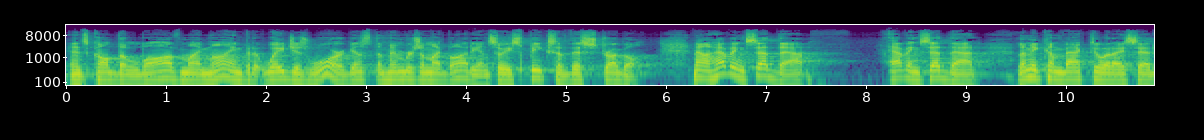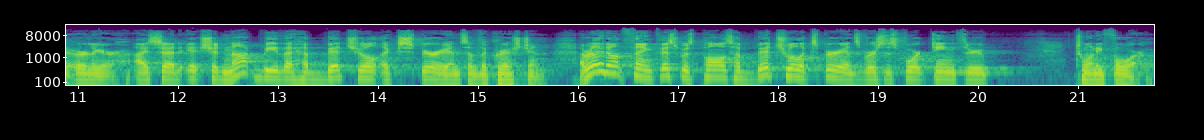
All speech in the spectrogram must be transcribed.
and it's called the law of my mind, but it wages war against the members of my body. And so he speaks of this struggle. Now, having said that, having said that, let me come back to what I said earlier. I said it should not be the habitual experience of the Christian. I really don't think this was Paul's habitual experience, verses 14 through 24.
